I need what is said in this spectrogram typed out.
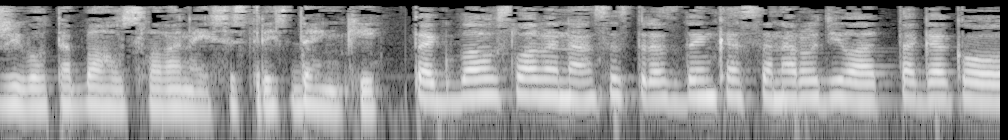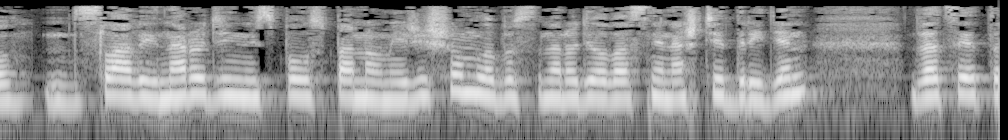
života blahoslavenej sestry Zdenky. Tak blahoslavená sestra Zdenka sa narodila tak ako slaví narodiny spolu s Pánom Ježišom, lebo sa narodil vlastne na štedrý deň 24.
